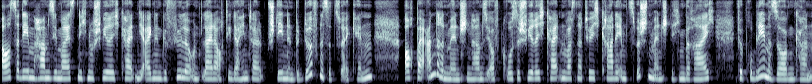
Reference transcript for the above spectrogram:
Außerdem haben sie meist nicht nur Schwierigkeiten, die eigenen Gefühle und leider auch die dahinter stehenden Bedürfnisse zu erkennen, auch bei anderen Menschen haben sie oft große Schwierigkeiten, was natürlich gerade im zwischenmenschlichen Bereich für Probleme sorgen kann.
